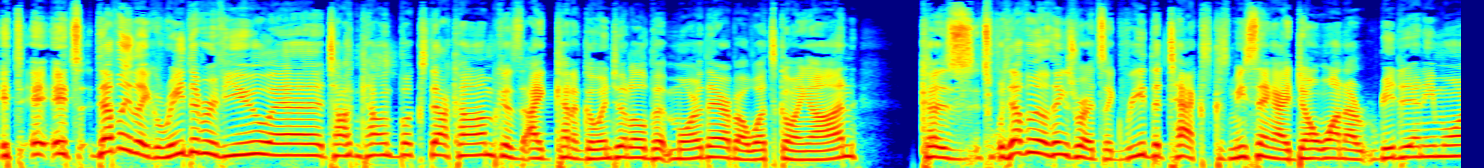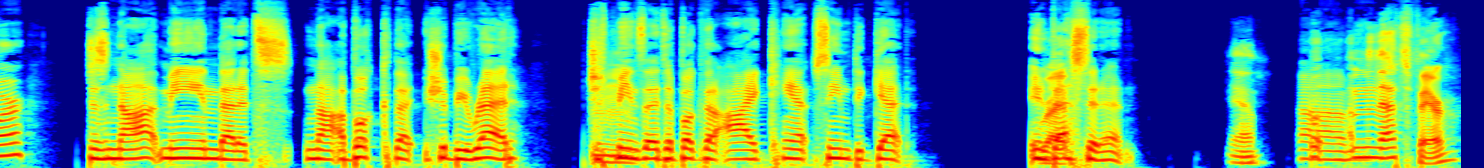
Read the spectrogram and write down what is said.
it's it- it's definitely like read the review at talkingcomicbooks.com because I kind of go into it a little bit more there about what's going on. Because it's definitely one of the things where it's like read the text. Because me saying I don't want to read it anymore does not mean that it's not a book that should be read. It just Mhm. means that it's a book that I can't seem to get invested in. Yeah. Well, Um, I mean, that's fair.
